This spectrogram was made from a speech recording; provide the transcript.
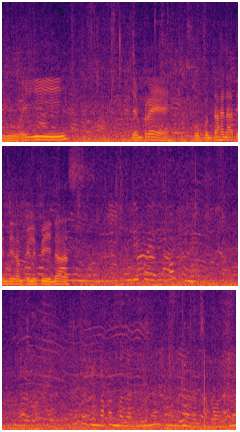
UAE. Siyempre, pupuntahan natin din ang Pilipinas. Hindi pwede ba? Hindi pwede lakad malalim. Hindi malalim sa bahay na.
